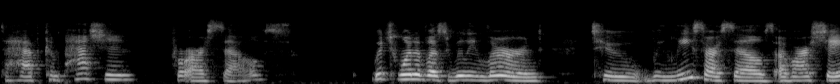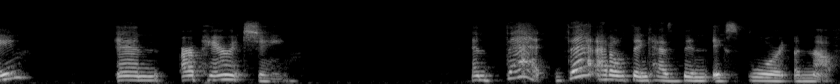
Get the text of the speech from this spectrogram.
to have compassion for ourselves, which one of us really learned to release ourselves of our shame and our parents' shame and that that i don't think has been explored enough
